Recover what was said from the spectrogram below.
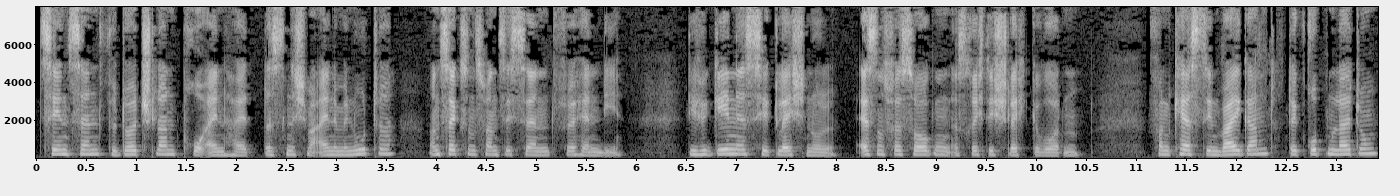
10 Cent für Deutschland pro Einheit, das ist nicht mal eine Minute, und 26 Cent für Handy. Die Hygiene ist hier gleich null. Essensversorgung ist richtig schlecht geworden. Von Kerstin Weigand, der Gruppenleitung,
